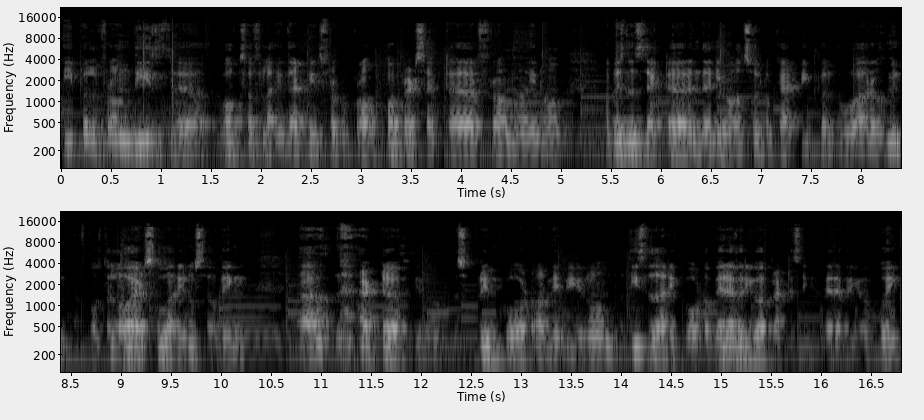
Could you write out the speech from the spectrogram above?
people from these uh, walks of life, that means from a corporate sector, from uh, you know a business sector, and then you also look at people who are, I mean, of course, the lawyers who are, you know, serving uh, at you know the Supreme Court or maybe you know Tis Hazari Court or wherever you are practicing, wherever you are going.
